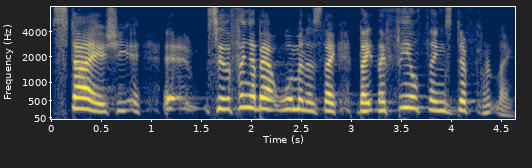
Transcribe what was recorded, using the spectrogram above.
stay, she, uh, uh, see, the thing about women is they, they, they feel things differently.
